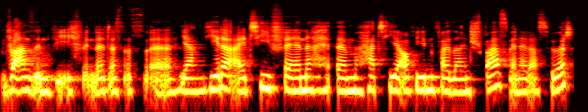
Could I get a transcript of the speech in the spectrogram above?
Wahnsinn, wie ich finde. Das ist, äh, ja, jeder IT-Fan ähm, hat hier auf jeden Fall seinen Spaß, wenn er das hört.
